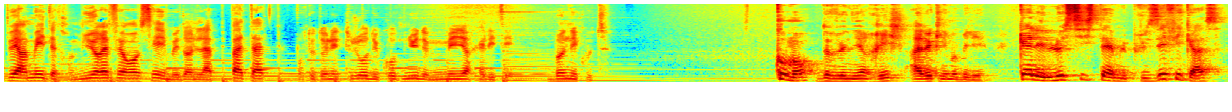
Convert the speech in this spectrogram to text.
permet d'être mieux référencé et me donne la patate pour te donner toujours du contenu de meilleure qualité. Bonne écoute. Comment devenir riche avec l'immobilier? Quel est le système le plus efficace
